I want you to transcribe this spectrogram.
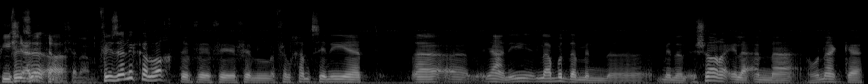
في شعرك مثلا في ذلك الوقت في في في في الخمسينيات آه، آه، يعني لابد من من الإشارة إلى أن هناك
